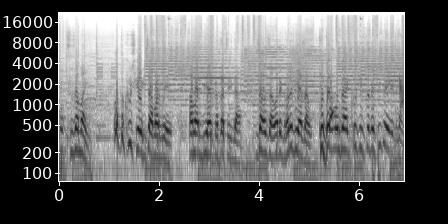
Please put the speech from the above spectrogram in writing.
দেখছ জামাই কত খুশি হয়েছে আমার মেয়ে। আমার বিয়ার কথা ছিল না। যাও যাও আরে ঘরে বিয়া যাও। কিন্তু আমার খুশি করে ঠিক হয়ে গেছে না।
